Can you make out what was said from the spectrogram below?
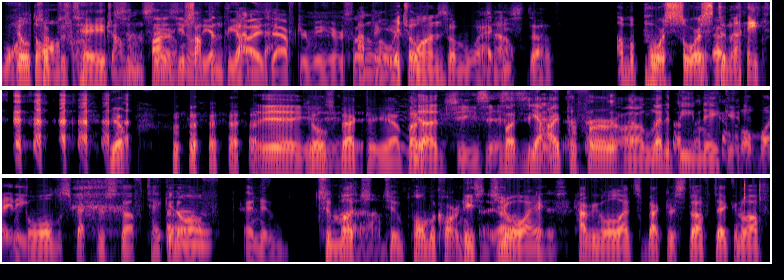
Phil took the tapes and says, you know, the something to that FBI's after me or something. I don't know you which one, Some wacky so. stuff. I'm a poor source Yeah. tonight. Yep. yeah, yeah, Phil yeah. Spector, yeah. But yeah, Jesus. but yeah, I prefer uh, Let It Be Naked with all the Spector stuff taken Oh. off, and to much um, to Paul McCartney's Oh, joy, having all that Spector stuff taken off.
